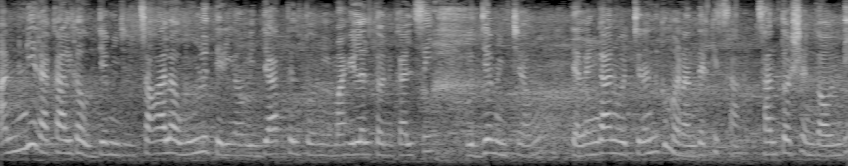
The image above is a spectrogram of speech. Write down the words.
అన్ని రకాలుగా ఉద్యమించాము చాలా ఊళ్ళు తిరిగాం. విద్యార్థులతోని మహిళలతోని కలిసి ఉద్యమించాము. తెలంగాణ వచ్చినందుకు మనందరికీ స- సంతోషంగా ఉంది.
